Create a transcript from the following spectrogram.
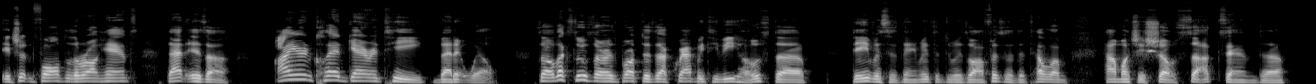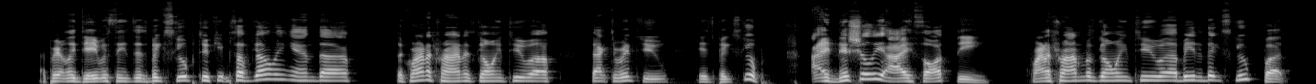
it, shouldn't fall into the wrong hands, that is a ironclad guarantee that it will. So Lex Luthor has brought this uh, crappy TV host, uh, Davis, his name is, into his office to tell him how much his show sucks, and uh, apparently Davis needs this big scoop to keep himself going, and uh, the Chronotron is going to uh, factor into his big scoop. I, initially, I thought the Chronotron was going to uh, be the big scoop, but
